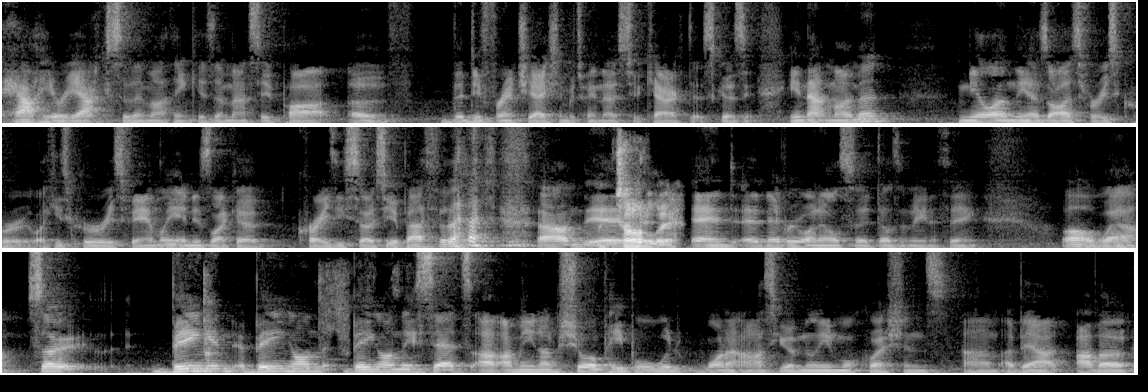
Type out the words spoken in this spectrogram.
how he reacts to them, I think, is a massive part of the differentiation between those two characters. Because in that moment, Neil only has eyes for his crew, like his crew, his family, and is like a crazy sociopath for that. Um, and- Totally. And and everyone else it doesn't mean a thing. Oh wow! So being in being on being on these sets, I, I mean, I'm sure people would want to ask you a million more questions um, about other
